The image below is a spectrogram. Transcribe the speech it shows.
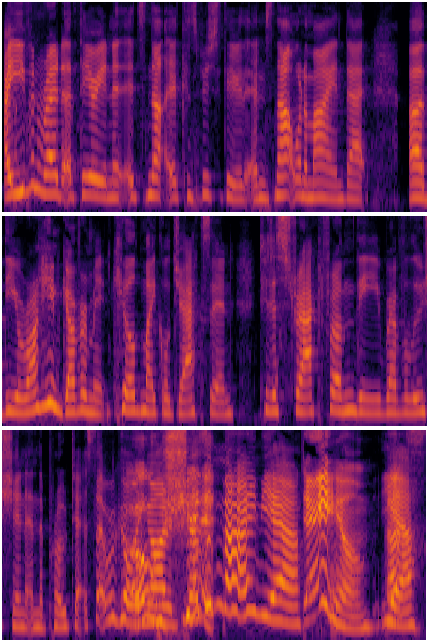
I even read a theory, and it's not a conspiracy theory, and it's not one of mine, that uh, the Iranian government killed Michael Jackson to distract from the revolution and the protests that were going Oh, on in shit. 2009. Yeah. Damn. Yeah. That's,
